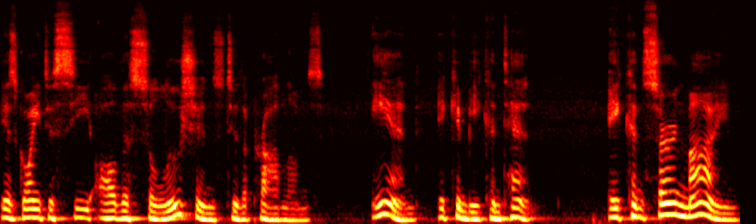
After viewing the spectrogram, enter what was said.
is going to see all the solutions to the problems and it can be content. A concerned mind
